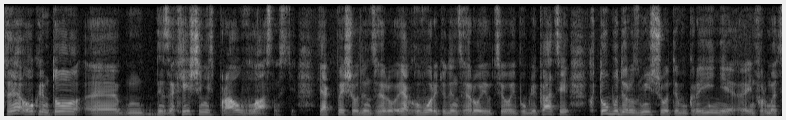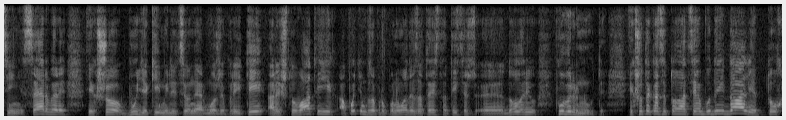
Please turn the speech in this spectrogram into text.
Це, окрім того, е, незахищеність прав власності. Як пише один з героїв, як говорить один з героїв цієї публікації, хто буде розміщувати в Україні е, інформаційні сервери, якщо будь-який міліціонер може прийти, арештувати їх, а потім запропонувати за 300 тисяч е, доларів повернути. Якщо така ситуація буде і далі, то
